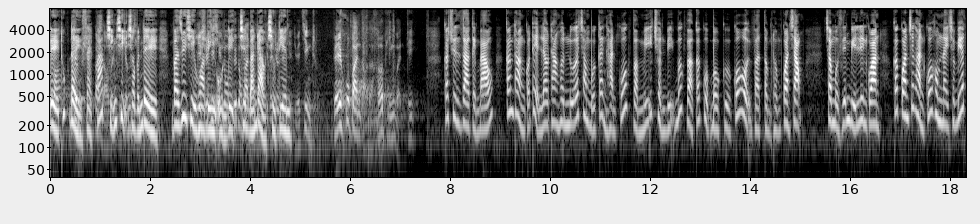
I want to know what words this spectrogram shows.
để thúc đẩy giải pháp chính trị cho vấn đề và duy trì hòa bình ổn định trên bán đảo Triều Tiên. Các chuyên gia cảnh báo căng thẳng có thể leo thang hơn nữa trong bối cảnh Hàn Quốc và Mỹ chuẩn bị bước vào các cuộc bầu cử quốc hội và tổng thống quan trọng. Trong một diễn biến liên quan, các quan chức Hàn Quốc hôm nay cho biết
